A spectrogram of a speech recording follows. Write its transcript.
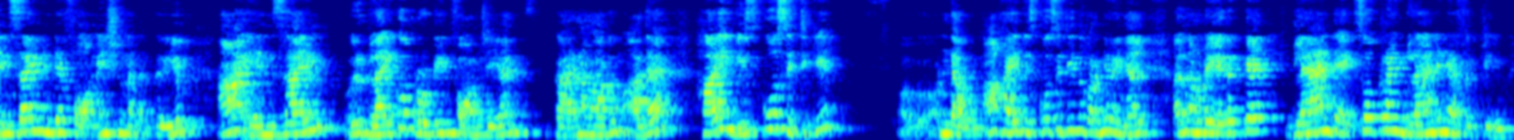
എൻസൈമിന്റെ ഫോർമേഷൻ നടക്കുകയും ആ എൻസൈം ഒരു ഗ്ലൈക്കോ പ്രോട്ടീൻ ഫോം ചെയ്യാൻ കാരണമാകും. അത് ഹൈ വിസ്കോസിറ്റിക്ക് ഉണ്ടാവും. ആ ഹൈ വിസ്കോസിറ്റി എന്ന് പറഞ്ഞു കഴിഞ്ഞാൽ അത് നമ്മുടെ ഏതൊക്കെ ഗ്ലാൻഡ് എക്സോക്രൈൻ ഗ്ലാൻഡിനെ അഫക്ട് ചെയ്യും.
